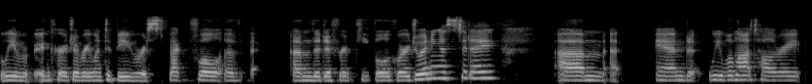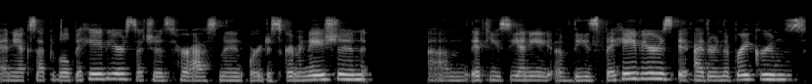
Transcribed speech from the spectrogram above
we encourage everyone to be respectful of um, the different people who are joining us today. Um, and we will not tolerate any acceptable behavior such as harassment or discrimination. Um, if you see any of these behaviors, either in the break rooms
